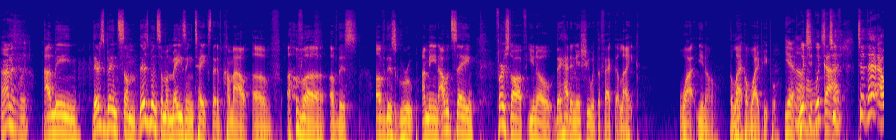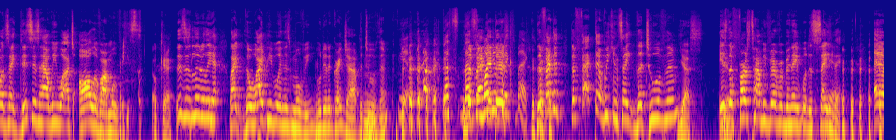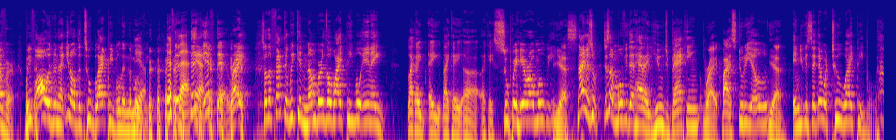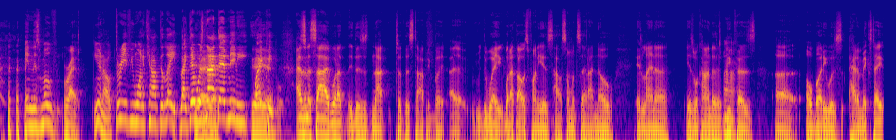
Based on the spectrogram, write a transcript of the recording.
Honestly, I mean, there's been some there's been some amazing takes that have come out of of uh of this of this group. I mean, I would say first off, you know, they had an issue with the fact that like what, you know, the lack of white people. yeah. Oh, which which to, gosh. to that I would say this is how we watch all of our movies. Okay. This is literally like the white people in this movie who did a great job, the two Mm-hmm. of them. Yeah, that's that's fact what that you could there's- expect. The fact that the fact that we can say the two of them Yes. is Yeah. the first time we've ever been able to say that ever. We've always been like, you know, the two black people in the movie. Yeah, if that. Th- Yeah. If that, right? So the fact that we can number the white people in a like a, a like a uh, like a superhero movie. Yes. Not even super, just a movie that had a huge backing Right. by a studio. Yeah. And you can say there were two white people in this movie. Right. You know, three if you want to count the late. Like there was Yeah, not yeah. that many Yeah, white people. As an aside, what I this is not to this topic, but uh, the way what I thought was funny is how someone said, "I know Atlanta is Wakanda Uh-huh. because uh, old buddy was had a mixtape."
